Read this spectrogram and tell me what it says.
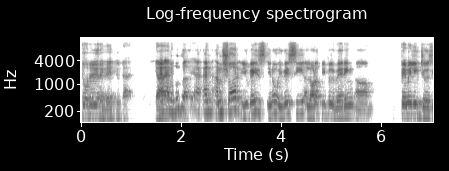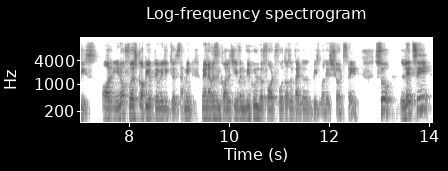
totally relate to that. Yeah, and, and, and I'm sure you guys, you know, you guys see a lot of people wearing uh, Premier League jerseys or you know first copy of Premier League jerseys. I mean, when I was in college, even we couldn't afford 4,000, 5,000 rupees Wallace shirts, right? So let's say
